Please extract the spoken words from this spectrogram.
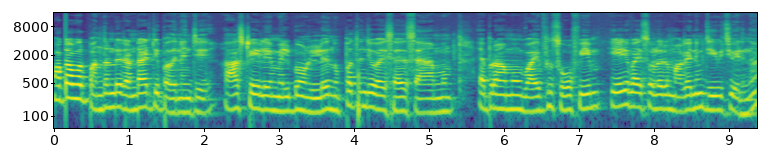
ഒക്ടോബർ പന്ത്രണ്ട് രണ്ടായിരത്തി പതിനഞ്ച് ആസ്ട്രേലിയ മെൽബോണിൽ മുപ്പത്തഞ്ച് വയസ്സായ സാമും എബ്രഹാമും വൈഫ് സോഫിയും ഏഴ് വയസ്സുള്ളൊരു മകനും ജീവിച്ചു വരുന്നു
